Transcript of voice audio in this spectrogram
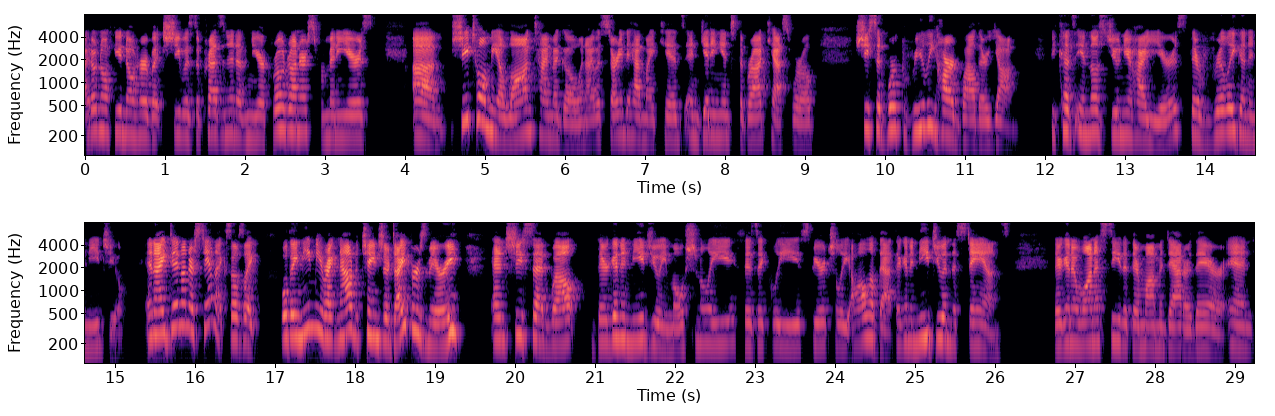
I don't know if you know her, but she was the president of New York Roadrunners for many years. Um, she told me a long time ago when I was starting to have my kids and getting into the broadcast world, she said, work really hard while they're young because in those junior high years, they're really going to need you. And I didn't understand that because I was like, well, they need me right now to change their diapers, Mary. And she said, well, they're going to need you emotionally, physically, spiritually, all of that. They're going to need you in the stands. They're going to want to see that their mom and dad are there. And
